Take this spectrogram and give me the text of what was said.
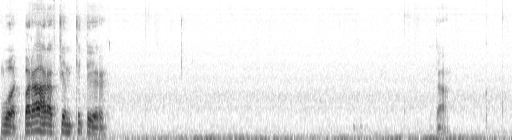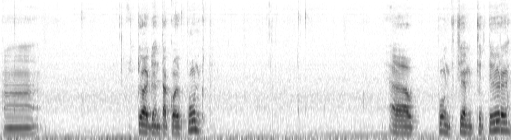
Вот, параграф 7.4. Так. А, еще один такой пункт. А, пункт 7.4.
